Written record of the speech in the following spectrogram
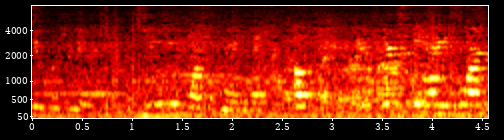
super huge. The changing course of land they. Oh, it appears to be heading toward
